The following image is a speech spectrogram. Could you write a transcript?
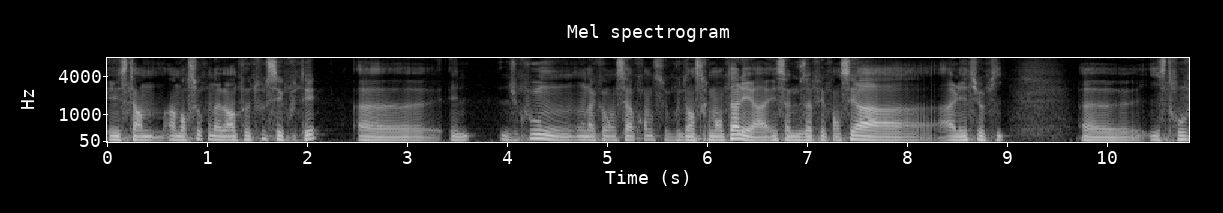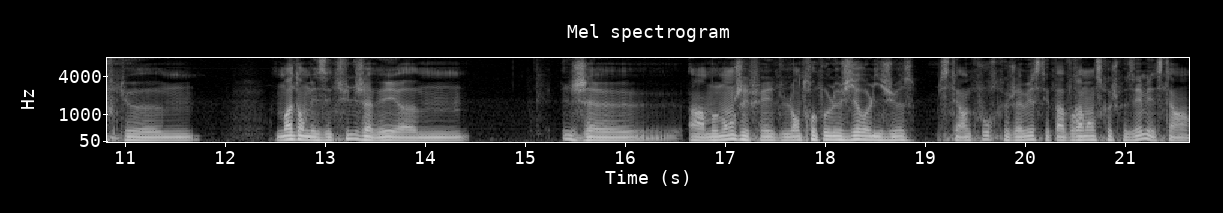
Et c'était un, morceau qu'on avait un peu tous écouté. Euh, et du coup, on, a commencé à prendre ce bout d'instrumental et, ça nous a fait penser à, l'Éthiopie. Euh, il se trouve que euh, moi, dans mes études, j'avais. j'ai- à un moment, j'ai fait de l'anthropologie religieuse. C'était un cours que j'avais, c'était pas vraiment ce que je faisais, mais c'était un,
